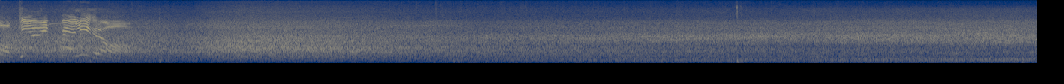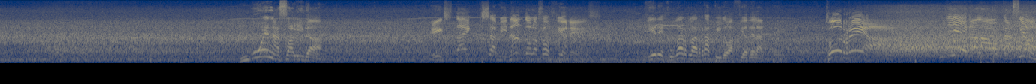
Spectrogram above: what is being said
¡Ojo! ¡Que hay peligro! Buena salida. Está examinando las opciones. Quiere jugarla rápido hacia adelante. ¡Correa! ¡Llega la ocasión!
